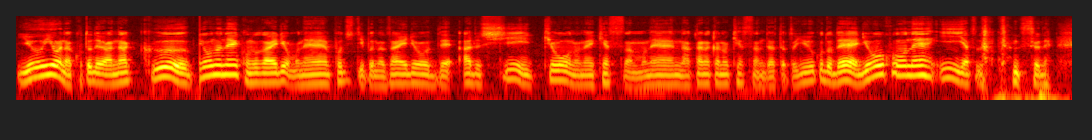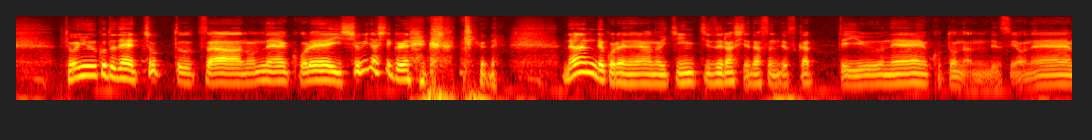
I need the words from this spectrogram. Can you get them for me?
いうようなことではなく、昨日のね、この材料もね、ポジティブな材料であるし、今日のね、決算もね、なかなかの決算だったということで、両方ね、いいやつだったんですよね。ということで、ちょっとさ、あのね、これ一緒に出してくれないかなっていうね。なんでこれね、あの、1日ずらして出すんですかっていうね、ことなんですよね。う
